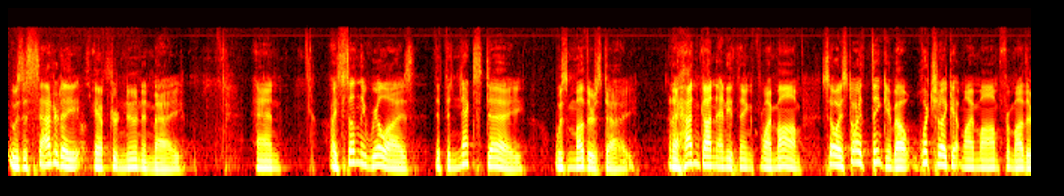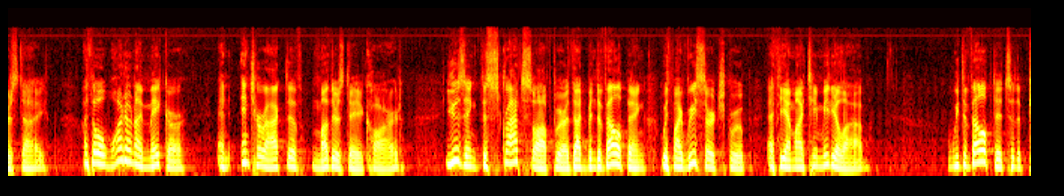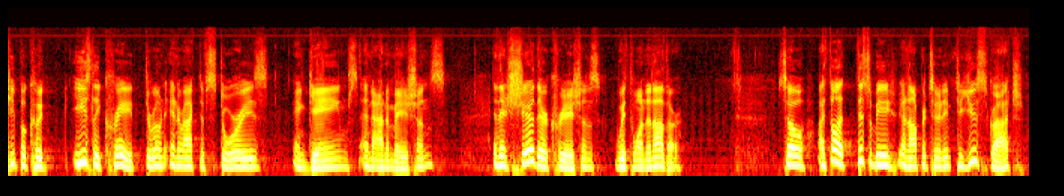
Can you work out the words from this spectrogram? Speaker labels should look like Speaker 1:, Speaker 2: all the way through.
Speaker 1: It was a Saturday afternoon in May, and I suddenly realized that the next day was Mother's Day, and I hadn't gotten anything for my mom. So I started thinking about what should I get my mom for Mother's Day. I thought, well, why don't I make her an interactive Mother's Day card using the Scratch software that I'd been developing with my research group at the MIT Media Lab. We developed it so that people could easily create their own interactive stories and games and animations, and then share their creations with one another. So I thought this would be an opportunity to use Scratch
